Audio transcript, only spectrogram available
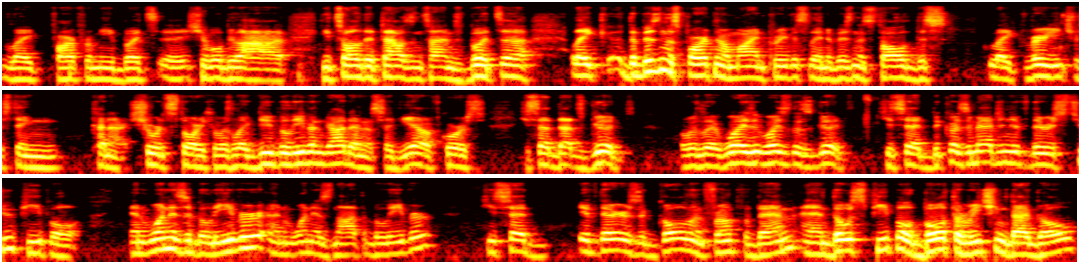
like far from me but uh, she will be like ah, you told it a thousand times. But uh, like the business partner of mine previously in a business told this like very interesting kind of short story. He was like do you believe in god? And i said yeah of course. He said that's good. I was like why is, why is this good? He said because imagine if there's two people and one is a believer and one is not a believer. He said, if there is a goal in front of them and those people both are reaching that goal,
